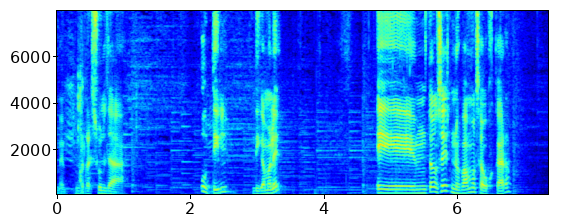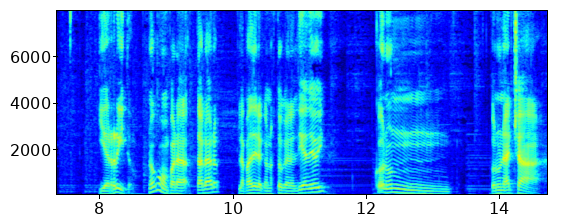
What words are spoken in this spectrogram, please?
me resulta útil, digámosle. Eh, entonces nos vamos a buscar hierrito, ¿no? Como para talar la madera que nos toca en el día de hoy con un con un hacha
